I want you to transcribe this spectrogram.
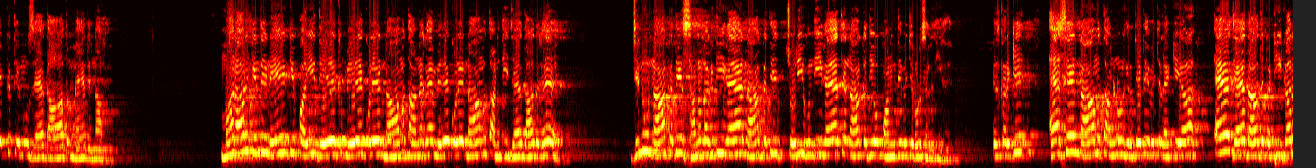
ਇੱਕ ਤੈਨੂੰ ਜਾਇਦਾਦ ਮੈਂ ਦਿੰਨਾ ਹਾਂ। ਮਹਾਰਾਜ ਕਹਿੰਦੇ ਨੇ ਕਿ ਭਾਈ ਦੇਖ, ਮੇਰੇ ਕੋਲੇ ਨਾਮ ਧਨ ਹੈ, ਮੇਰੇ ਕੋਲੇ ਨਾਮ ਧਨ ਦੀ ਜਾਇਦਾਦ ਹੈ। ਜਿਹਨੂੰ ਨਾ ਕਦੇ ਸਨ ਲੱਗਦੀ ਹੈ, ਨਾ ਕਦੇ ਚੋਰੀ ਹੁੰਦੀ ਹੈ ਤੇ ਨਾ ਕਦੇ ਉਹ ਪਾਣੀ ਦੇ ਵਿੱਚ ਰੁੜ ਸਕਦੀ ਹੈ। ਇਸ ਕਰਕੇ ਐਸੇ ਨਾਮ ਧਨ ਨੂੰ ਹਿਰਦੇ ਦੇ ਵਿੱਚ ਲੈ ਕੇ ਆ, ਇਹ ਜਾਇਦਾਦ ਇਕੱਠੀ ਕਰ।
